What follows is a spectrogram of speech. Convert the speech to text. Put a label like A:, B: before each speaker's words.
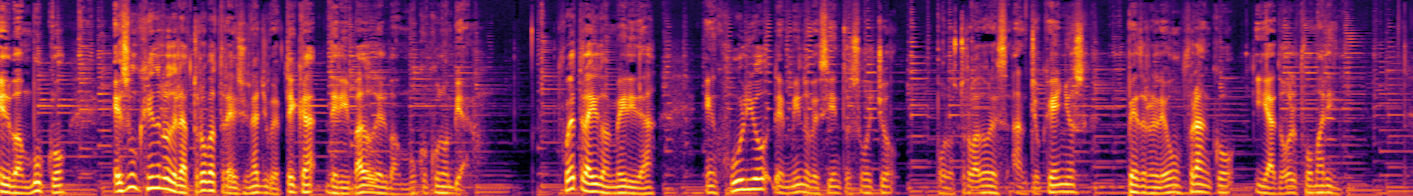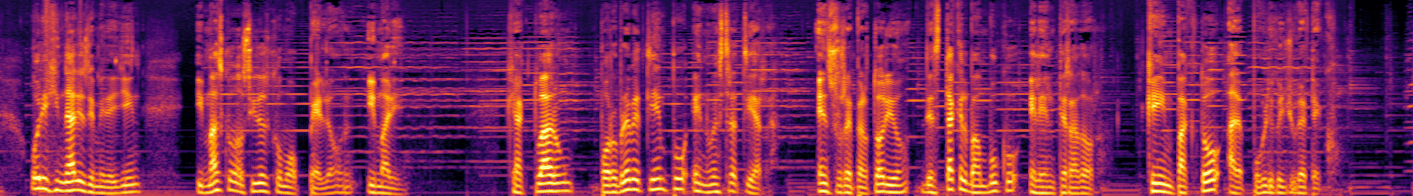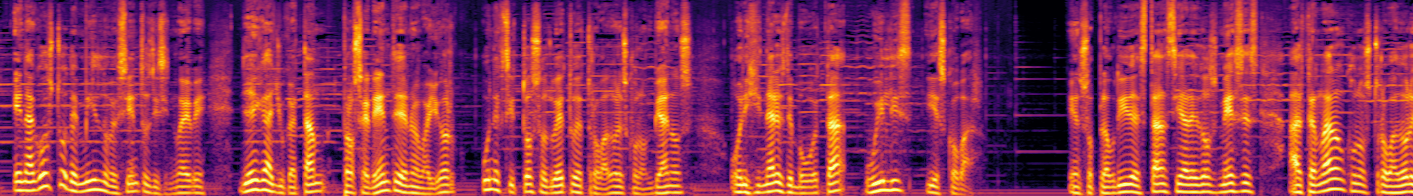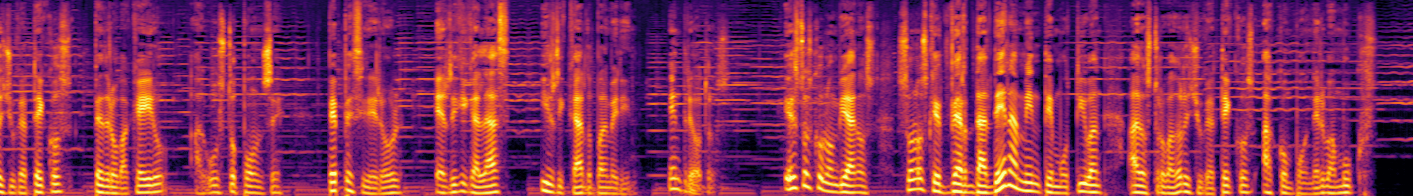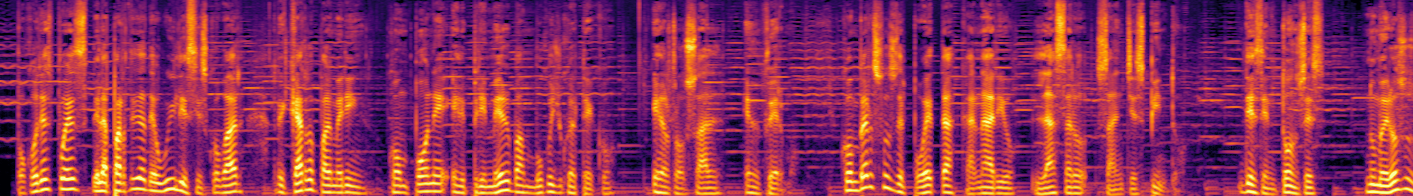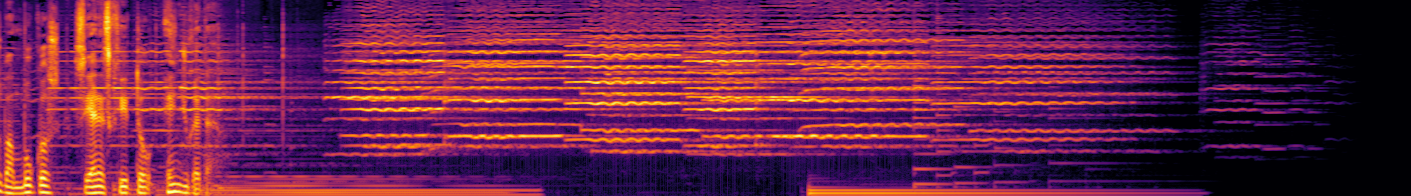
A: El bambuco es un género de la trova tradicional yucateca derivado del bambuco colombiano. Fue traído a Mérida en julio de 1908 por los trovadores antioqueños Pedro León Franco y Adolfo Marín, originarios de Medellín y más conocidos como Pelón y Marín, que actuaron por breve tiempo en nuestra tierra. En su repertorio destaca el bambuco El Enterrador, que impactó al público yucateco. En agosto de 1919 llega a Yucatán, procedente de Nueva York, un exitoso dueto de trovadores colombianos originarios de Bogotá, Willis y Escobar. En su aplaudida estancia de dos meses alternaron con los trovadores yucatecos Pedro Vaqueiro, Augusto Ponce, Pepe Ciderol, Enrique Galás y Ricardo Palmerín, entre otros. Estos colombianos son los que verdaderamente motivan a los trovadores yucatecos a componer bambucos. Poco después de la partida de Willis Escobar, Ricardo Palmerín compone el primer bambuco yucateco, El Rosal Enfermo, con versos del poeta canario Lázaro Sánchez Pinto. Desde entonces, numerosos bambucos se han escrito en Yucatán.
